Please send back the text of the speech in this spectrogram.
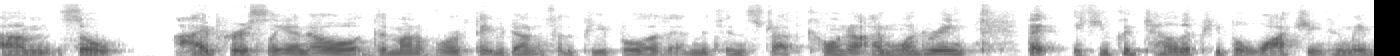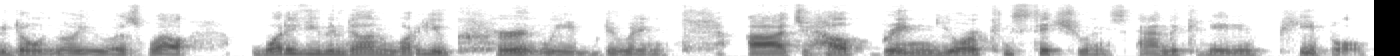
Um, so I personally I know the amount of work they've done for the people of Edmonton, Strathcona. I'm wondering that if you could tell the people watching who maybe don't know you as well, what have you been done? What are you currently doing uh, to help bring your constituents and the Canadian people,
